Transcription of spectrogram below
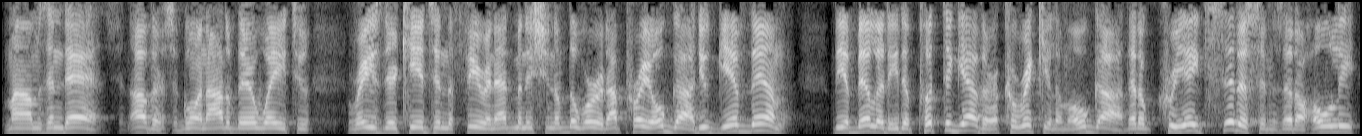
Moms and dads and others are going out of their way to raise their kids in the fear and admonition of the word. I pray, oh God, you give them the ability to put together a curriculum, oh God, that'll create citizens that are holy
